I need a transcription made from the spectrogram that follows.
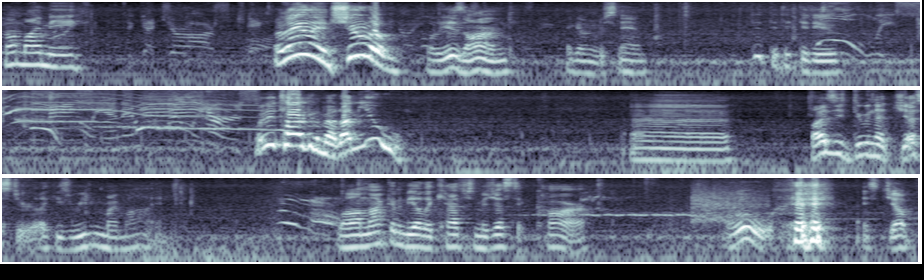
Don't mind me. To get your arse kicked. An alien! Shoot him! Well, he is armed. I can understand. Smokes! Alien invaders! What are you talking about? I'm you! Uh, why is he doing that gesture? Like he's reading my mind. Well, I'm not going to be able to catch the majestic car. Oh, nice jump.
